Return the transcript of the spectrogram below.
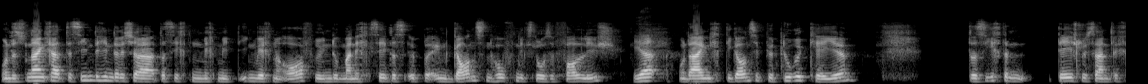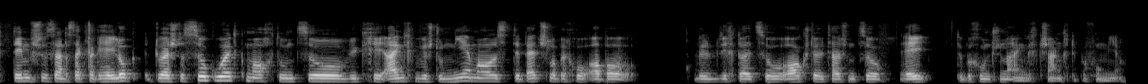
Und das ist eigentlich auch, der Sinn dahinter ist auch, dass ich mich mit irgendwelchen anfreunde und wenn ich sehe, dass jemand ein ganz ein hoffnungsloser Fall ist Ja. und eigentlich die ganze Zeit durchgehen, dass ich dann dem schlussendlich, dem schlussendlich sage, hey, look, du hast das so gut gemacht und so, wirklich, eigentlich wirst du niemals den Bachelor bekommen, aber weil du dich da jetzt so angestellt hast und so, hey, du bekommst ihn eigentlich geschenkt über von mir.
